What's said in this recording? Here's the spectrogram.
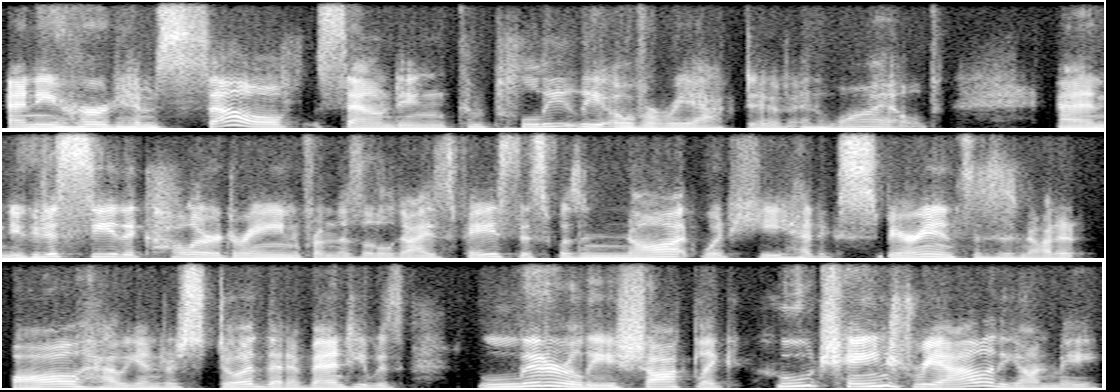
and he heard himself sounding completely overreactive and wild. And you could just see the color drain from this little guy's face. This was not what he had experienced. This is not at all how he understood that event. He was literally shocked like, who changed reality on me?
